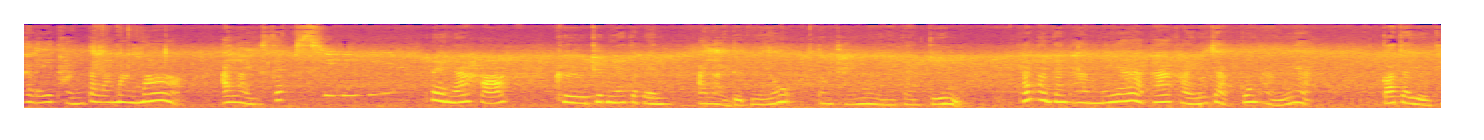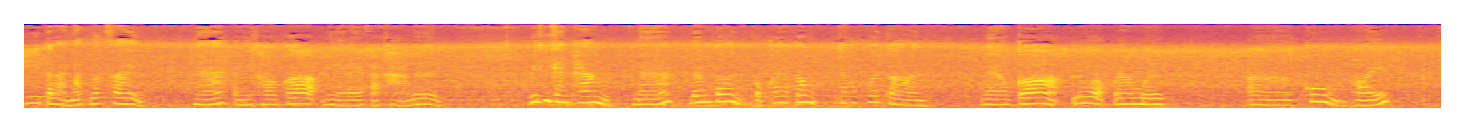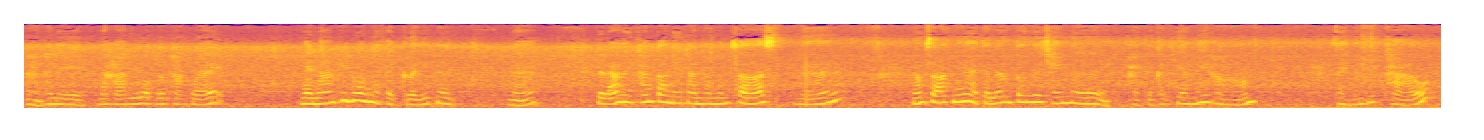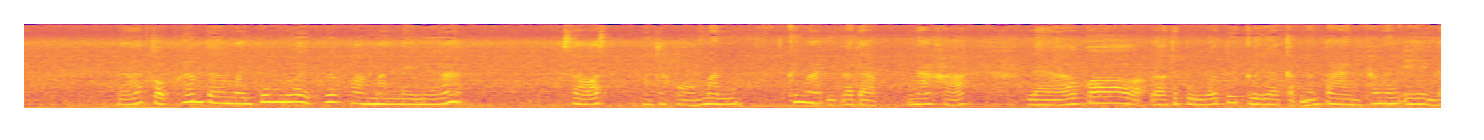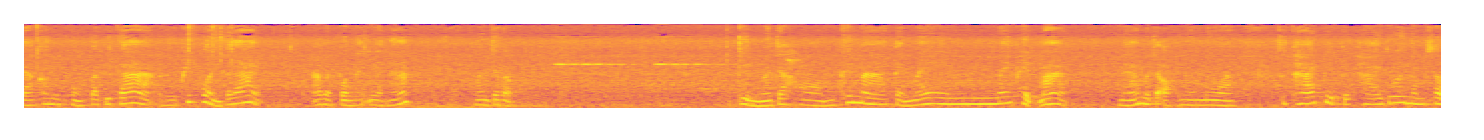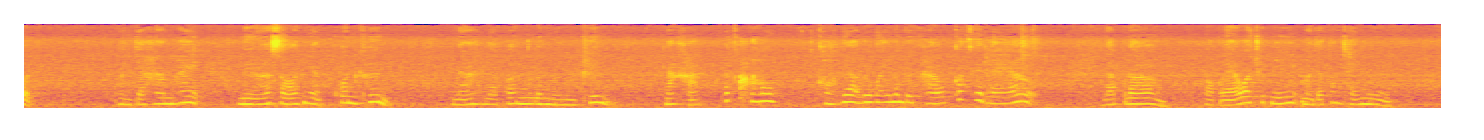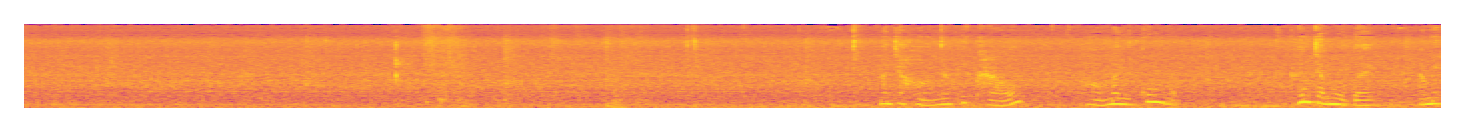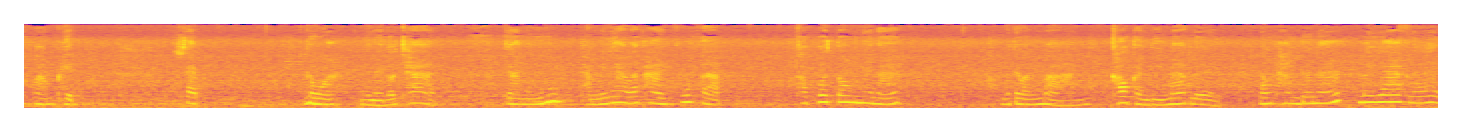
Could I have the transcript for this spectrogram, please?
ทะเลถังกะละมังม้ออร่อยแซ่บซีดเลยนะคะ คือชุดนี้จะเป็นอร่อยดูดนิ้วต้องใช้มือในการกินขั้นตอนการทำไม่ยากถ้าใครรู้จักกุ้งถังเนี่ย ก็จะอยู่ที่ตลาดนัดรถไฟนะตอนนี้เขาก็มีหลายๆสาขาเลย วิธีการทำนะ เริ่มต้นผมก็จะต้มเจ้าข้าวโพดก่อน แล้วก็ลวกปลาหมึกกุ้งหอย อาหารทะเลนะคะลวกแล้วพักไว้ ในน้ำที่ลวกเนี่ยใส่เกลือนิดนึงนะเสร็จแล้วในขั้นตอนในการทำน้ำซอสนะน้ำซอสเนี่ยจะเริ่มต้นด้วยใช้เนยผัดกับกระเทียมให้หอม ใส่น้ำพริกเผานะกบเพิ่มเติมมันกุ้งด้วยเพื่อความมันในเนื้อ ซอสมันจะหอมมันขึ้นมาอีกระดับนะคะ แล้วก็เราจะปรุงรสด้วยเกลือกับน้ำตาลเท่านั้นเอง แล้วก็มีผงปาปริก้า หรือพริกป่นก็ได้ เอาแบบป่นละเอียดนะ มันจะแบบกลิ่นมันจะหอมขึ้นมาแต่ไม่ไม่เผ็ดมากนะ มันจะออกนวลนัวๆสุดท้ายปิดไปท้ายด้วยนมสด มันจะทำให้เนื้อซอสเนี่ยข้นขึ้นนะ แล้วก็ละมุนขึ้นนะคะ แล้วก็เอาของที่เราลวกไว้ลงไปเคล้าก็เสร็จแล้ว รับรอง บอกแล้วว่าชุดนี้มันจะต้องใช้มือ มันจะหอมน้ำพริกเผา หอมมันกุ้งแบบขึ้นจมูกเลย แล้วมีความเผ็ดแซ่บนัวอยู่ในรสชาติจานนี้ทำไม่ยากแล้วทานคู่กับข้าวโพดต้มเนี่ยนะ มันจะหวานหวานๆเข้ากันดีมากเลย ลองทำดูนะ ไม่ยากเลย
